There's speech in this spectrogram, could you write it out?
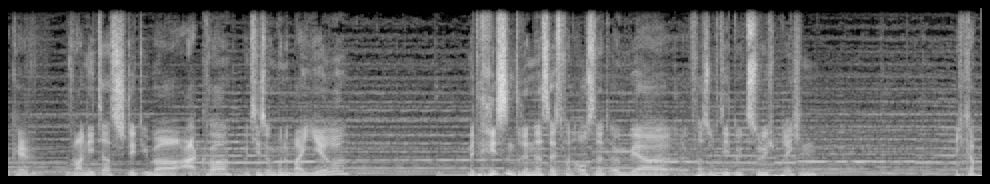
Okay, Vanitas steht über Aqua und hier ist irgendwo eine Barriere. Mit Rissen drin, das heißt von außen hat irgendwer äh, versucht, die zu durchbrechen. Ich glaube,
